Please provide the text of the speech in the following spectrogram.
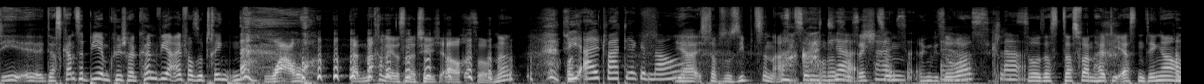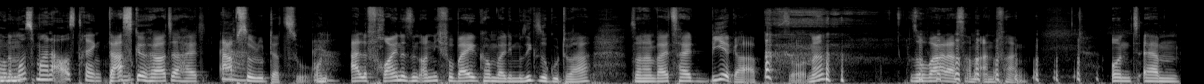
die, äh, das ganze Bier im Kühlschrank können wir einfach so trinken. Wow, dann machen wir das natürlich auch so, ne? Wie alt wart ihr genau? Ja, ich glaube so 17, 18 Gott, oder ja, so, 16, scheiße. irgendwie Ja, sowas. klar. So, das, das waren halt die ersten Dinger. Aber und dann, muss man austrinken. das gehörte halt absolut dazu. Und Ja. alle Freunde sind auch nicht vorbeigekommen, weil die Musik so gut war, sondern weil es halt Bier gab. So, ne? so war das am Anfang. Und ähm,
